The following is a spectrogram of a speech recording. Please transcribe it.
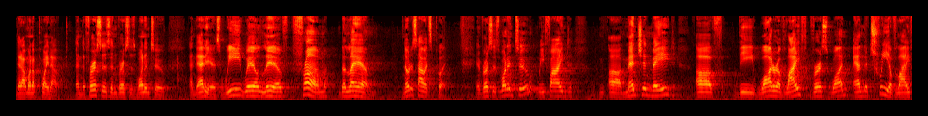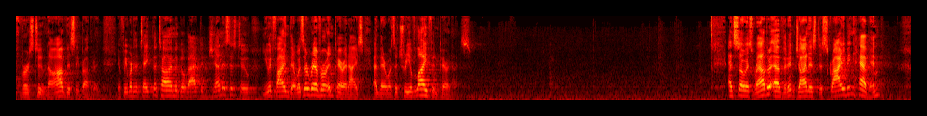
that I want to point out. And the first is in verses 1 and 2, and that is, We will live from the Lamb. Notice how it's put. In verses 1 and 2, we find uh, mention made of the water of life, verse 1, and the tree of life, verse 2. Now, obviously, brethren, if we were to take the time and go back to Genesis 2, you would find there was a river in paradise and there was a tree of life in paradise. And so it's rather evident John is describing heaven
